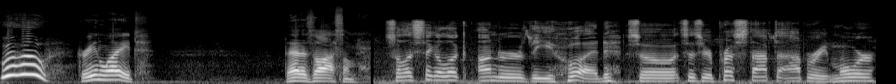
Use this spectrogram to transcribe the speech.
Woohoo! Green light. That is awesome. So let's take a look under the hood. So it says here, press stop to operate mower.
